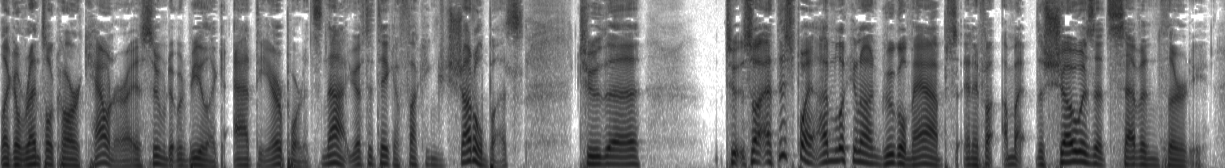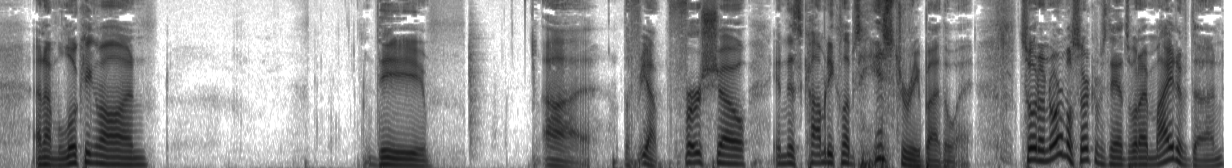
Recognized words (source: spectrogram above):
like a rental car counter. I assumed it would be like at the airport. It's not. You have to take a fucking shuttle bus to the to so at this point I'm looking on Google Maps and if I, I'm the show is at 7:30 and I'm looking on the uh the yeah first show in this comedy club's history by the way. So in a normal circumstance what i might have done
